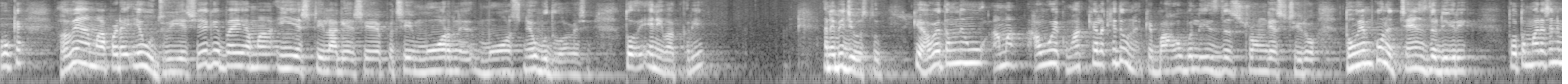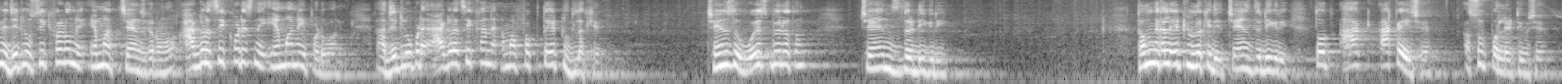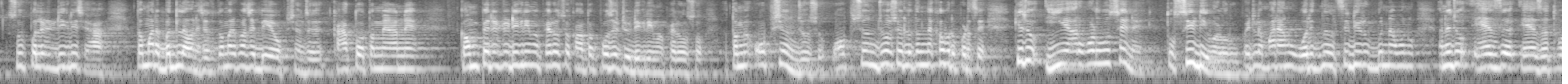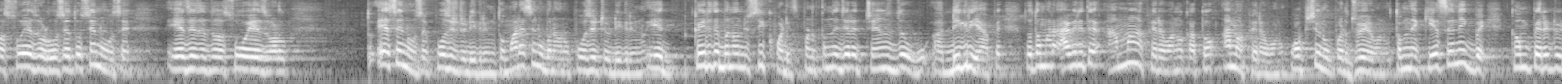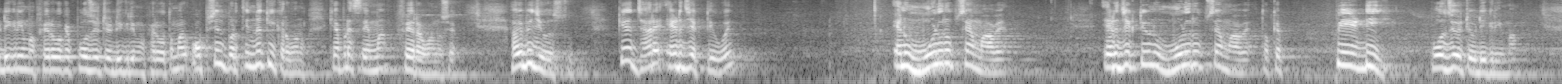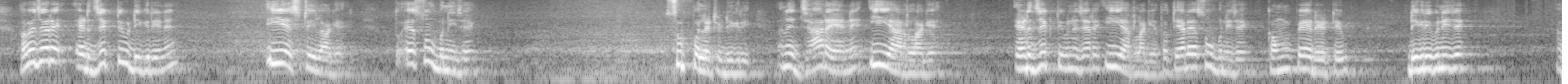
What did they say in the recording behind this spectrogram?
ઓકે હવે આમ આપણે એવું જોઈએ છીએ કે ભાઈ આમાં ઈ એસ ટી લાગે છે, પછી મોર ને મોસ્ટ ને એવું બધું આવે છે. તો એની વાત કરીએ. અને બીજી વસ્તુ કે હવે તમને હું આમાં આવું એક વાક્ય લખી દઉં ને કે Baahubali is the strongest hero તો હું એમ કહું ને ચેન્જ ધ ડિગ્રી તો તમારે છે ને મેં જેટલું શીખવાડું ને એમાં જ ચેન્જ કરવાનું. આગળ શીખવાડીશ ને એમાં નહીં પડવાનું. આ જેટલું આપણે આગળ શીખા ને આમાં ફક્ત એટલું જ લખીએ. ચેન્જ ધ વોઇસ બોલો તમે? ચેન્જ ધ ડિગ્રી તમને ખાલી એટલું લખી દે ચેન્જ ધ ડિગ્રી તો આ આ કઈ છે? આ સુપરલેટિવ છે. સુપરલેટિવ ડિગ્રી છે, હા. તમારે બદલાવાની છે. તો તમારી પાસે બે ઓપ્શન છે. કાં તો તમે આને કમ્પેરેટિવ ડિગ્રીમાં ફેરવશો કાં તો પોઝિટિવ ડિગ્રીમાં ફેરવશો? તમે ઓપ્શન જોશો. ઓપ્શન જોશો એટલે તમને ખબર પડશે કે જો ઈ આર વાળું હશે ને, તો સીડી વાળું રૂપ. એટલે મારે આનું ઓરિજિનલ સીડી રૂપ બનાવવાનું. અને જો એઝ એઝ અથવા સો એઝ વાળું હશે, તો શેનું હશે? એઝ એઝ અથવા સો એઝ વાળું. તો એ શેનું હશે પોઝિટિવ ડિગ્રીનું તો મારે શેનું બનાવવાનું પોઝિટિવ ડિગ્રીનું એ કઈ રીતે બનાવવાનું શીખવાડીશ. પણ તમને જ્યારે ચેન્જ ધ ડિગ્રી આપે, તો તમારે આવી રીતે આમાં ફેરવવાનું કાં તો આમાં ફેરવવાનું. ઓપ્શન ઉપર જોઈ રહેવાનું તમને કહેશે નહીં કે ભાઈ કમ્પેરેટિવ ડિગ્રીમાં ફેરવો કે પોઝિટિવ ડિગ્રીમાં ફેરવો. તમારે ઓપ્શન પરથી નક્કી કરવાનું કે આપણે શેમાં ફેરવવાનું છે. હવે બીજી વસ્તુ કે જ્યારે એડજેક્ટિવ હોય, એનું મૂળ રૂપ શેમાં આવે? એડજેક્ટિવનું મૂળ રૂપ શેમાં આવે? તો કે પીડી પોઝિટિવ ડિગ્રીમાં હવે જ્યારે એડજેક્ટિવ ડિગ્રીને ઈએસટી લાગે. તો એ શું બની જાય? સુપરલેટિવ ડિગ્રી અને જ્યારે એને ઈ આર લાગે એડજેક્ટિવને જ્યારે ઈ આર લાગે, તો ત્યારે શું બની જાય? કમ્પેરેટિવ ડિગ્રી બની જાય.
